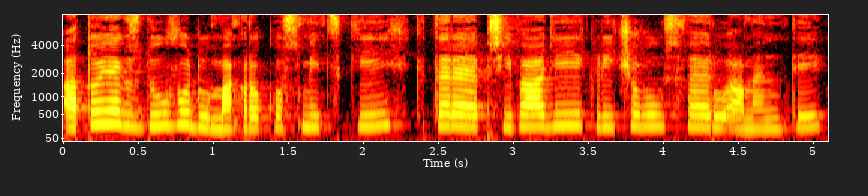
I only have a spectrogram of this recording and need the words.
A to jak z důvodu makrokosmických, které přivádějí klíčovou sféru amenty,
